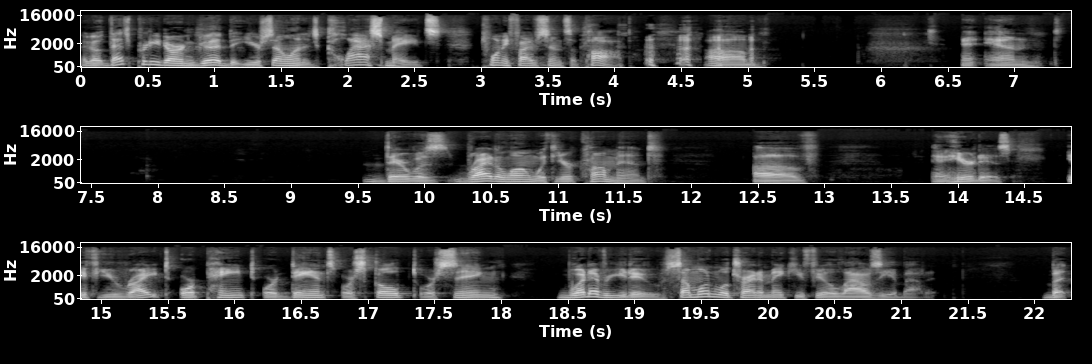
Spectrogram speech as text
I go, that's pretty darn good that you're selling its classmates 25 cents a pop. um, and, and there was right along with your comment of, and here it is if you write or paint or dance or sculpt or sing, whatever you do, someone will try to make you feel lousy about it. But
